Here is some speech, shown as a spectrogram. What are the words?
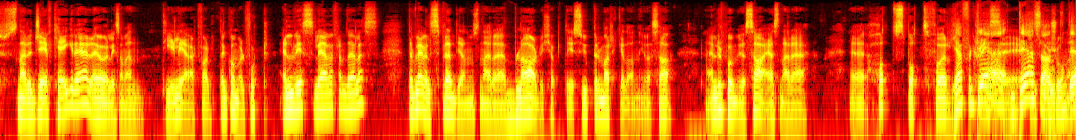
sånne JFK-greier er jo liksom en tidlig, i hvert fall. Den kom vel fort. Elvis lever fremdeles. Det ble vel spredd gjennom sånne eh, blader du kjøpte i supermarkedene i USA. Jeg lurer på om USA er sånn her eh, hotspot for Ja, for det, crazy det er sant. Det,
